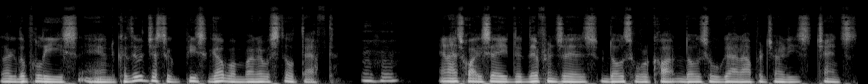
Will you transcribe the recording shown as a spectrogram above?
like, the police and because it was just a piece of gum, but it was still theft. Mm-hmm. And that's why I say the difference is those who were caught and those who got opportunities, chance.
